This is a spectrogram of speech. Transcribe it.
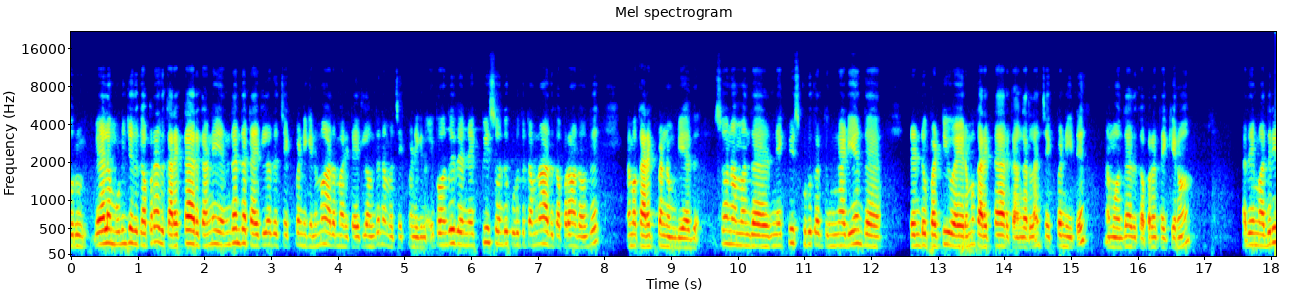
ஒரு வேலை முடிஞ்சதுக்கப்புறம் அது கரெக்டாக இருக்கான்னு எந்தெந்த டயத்தில் அதை செக் பண்ணிக்கணுமோ அது மாதிரி டயத்தில் வந்து நம்ம செக் பண்ணிக்கணும். இப்போ வந்து இது நெக் பீஸ் வந்து கொடுத்துட்டோம்னா அதுக்கப்புறம் அதை வந்து நம்ம கரெக்ட் பண்ண முடியாது. ஸோ நம்ம அந்த நெக் பீஸ் கொடுக்கறதுக்கு முன்னாடியே அந்த ரெண்டு பட்டி உயரமும் கரெக்டாக இருக்காங்கிறலாம் செக் பண்ணிவிட்டு நம்ம வந்து அதுக்கப்புறம் தைக்கிறோம். அதே மாதிரி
